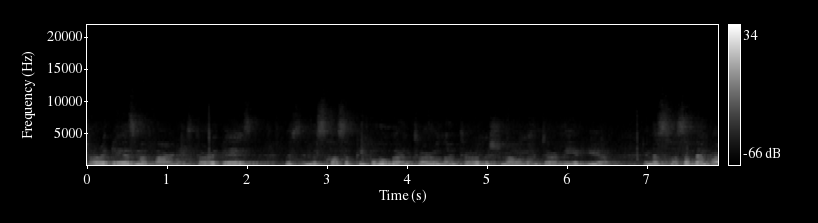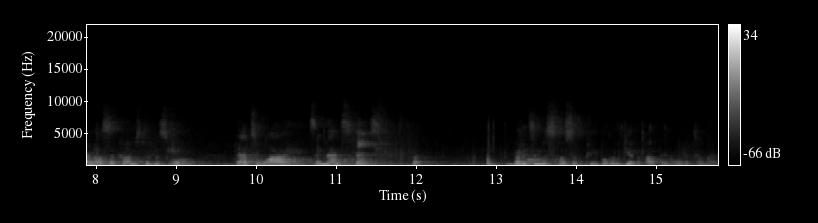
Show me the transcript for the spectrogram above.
Torah is mafarnes. Torah is this, in the schus of people who learn Torah, who learn Torah lishmo, who learn Torah biyagia, in the schus of them, parnasa comes to this world. That's why it's in that schus. But, but it's in the schus of people who give up in order to learn.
